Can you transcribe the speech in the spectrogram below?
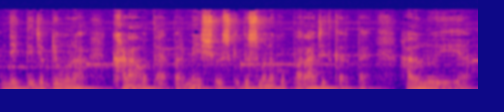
हम देखते जब डिबोरा खड़ा होता है, परमेश्वर उसके दुश्मनों को पराजित करता है। हालेलुया।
